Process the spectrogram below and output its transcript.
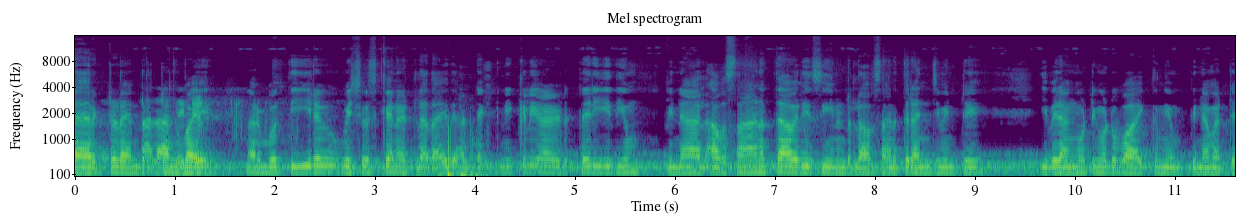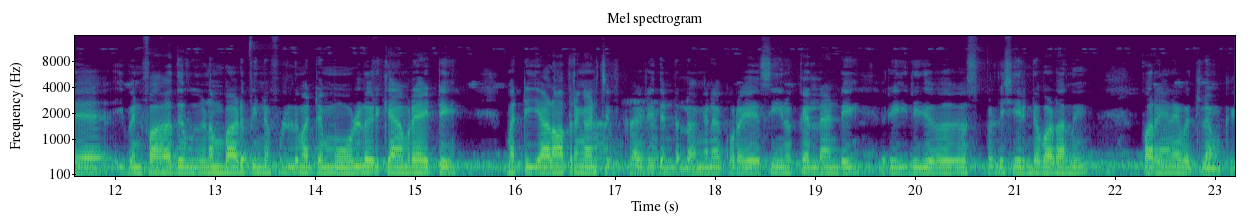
ഡയറക്ടഡ് എന്റർടൈൻ ബൈ എന്ന് പറയുമ്പോൾ തീരെ വിശ്വസിക്കാൻ പറ്റില്ല. അതായത് ആ ടെക്നിക്കലി ആ എടുത്ത രീതിയും പിന്നെ അവസാനത്തെ ആ ഒരു സീൻ ഉണ്ടല്ലോ. അവസാനത്തെ ഒരു അഞ്ച് മിനിറ്റ് ഇവർ അങ്ങോട്ടും ഇങ്ങോട്ടും വായിക്കുന്നതും പിന്നെ മറ്റേ ഇവൻ ഫഹദ് വീണമ്പാട് പിന്നെ ഫുള്ള് മറ്റേ മുകളിൽ ഒരു ക്യാമറ ആയിട്ട് മറ്റേ ഇയാളെ മാത്രം കാണിച്ച് ഇതുണ്ടല്ലോ അങ്ങനെ കുറേ സീനൊക്കെ അല്ലാണ്ട് ഒരു ലിജോസ് പള്ളിശ്ശേരിന്റെ പടാന്ന് പറയാനേ പറ്റില്ല നമുക്ക്.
